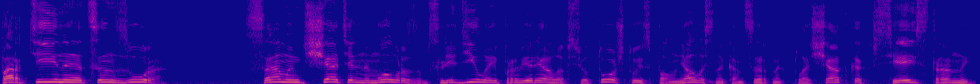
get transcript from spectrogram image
Партийная цензура самым тщательным образом следила и проверяла все то, что исполнялось на концертных площадках всей страны.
